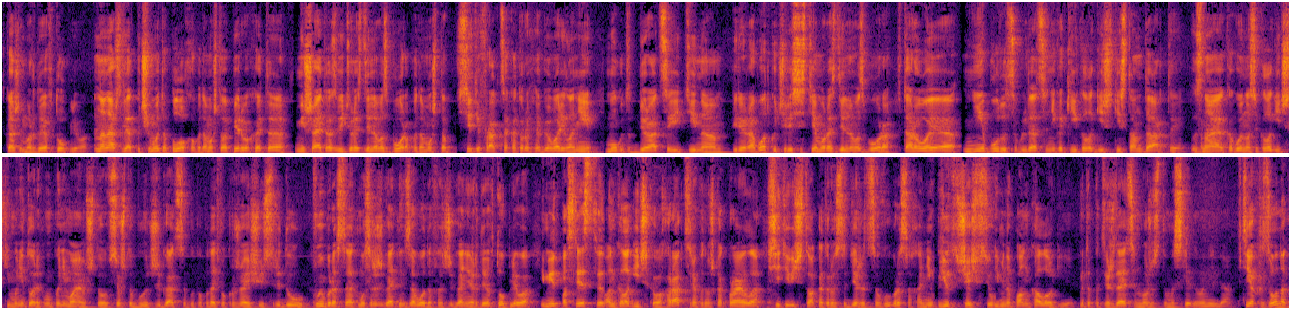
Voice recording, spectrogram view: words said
скажем, РДФ топливо. На наш взгляд, почему это плохо? Потому что, во-первых, это мешает развитию раздельного сбора, потому что все эти фракции, о которых я говорил, они могут отбираться и идти на переработку через систему раздельного сбора. Второе, не будут соблюдаться никакие экологические стандарты. Зная, какой у нас экологический мониторинг, мы понимаем, что все, что будет сжигаться, будет попадать в окружающую среду. Выбросы от мусоросжигательных заводов, от сжигания РДФ топлива имеют последствия онкологического характера, потому что, как правило, все эти вещества, которые содержатся в выбросах, они бьют чаще всего именно по онкологии. Это подтверждается множеством исследований, да. В тех зонах,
